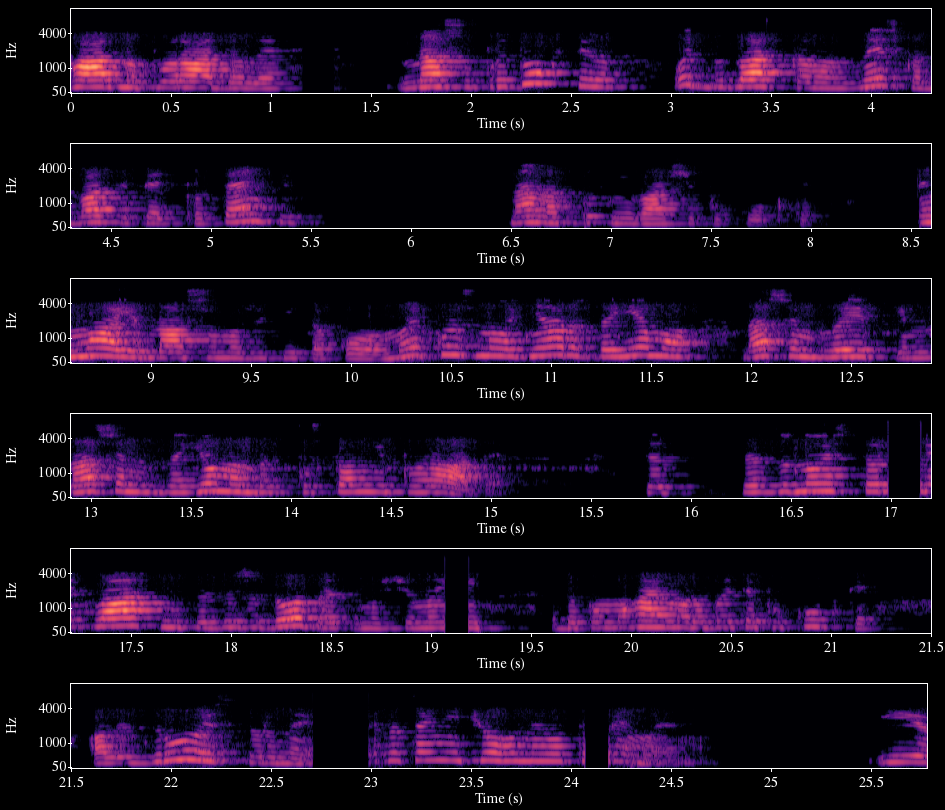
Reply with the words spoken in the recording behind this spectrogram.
гарно порадили нашу продукцію, от, будь ласка, вам знижка 25% на наступні ваші покупки. Немає в нашому житті такого. Ми кожного дня роздаємо нашим близьким, нашим знайомим безкоштовні поради. Це, це з одної сторони класно, це дуже добре, тому що ми їм допомагаємо робити покупки, але з другої сторони нічого не отримуємо. І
